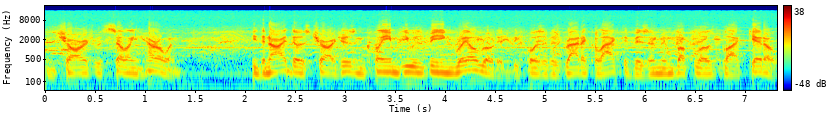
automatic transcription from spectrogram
and charged with selling heroin. He denied those charges and claimed he was being railroaded because of his radical activism in Buffalo's black ghetto.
